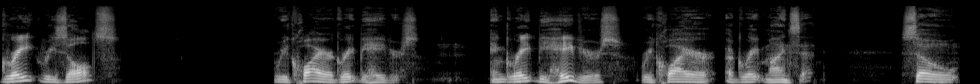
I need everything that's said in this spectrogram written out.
great results require great behaviors, and great behaviors require a great mindset. So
